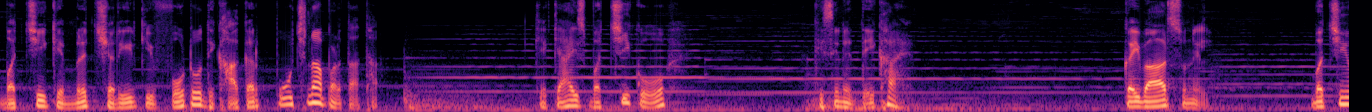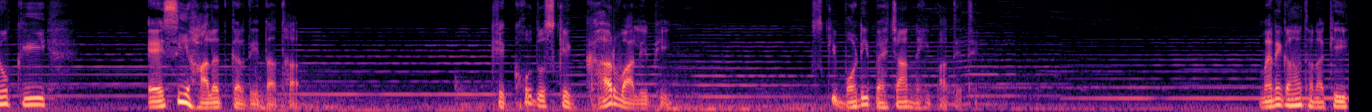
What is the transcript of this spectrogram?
बच्ची के मृत शरीर की फ़ोटो दिखाकर पूछना पड़ता था। कि क्या इस बच्ची को किसी ने देखा है? कई बार सुनील, बच्चियों की ऐसी हालत कर देता था कि खुद उसके घर वाले भी उसकी बॉडी पहचान नहीं पाते थे। मैंने कहा था ना कि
